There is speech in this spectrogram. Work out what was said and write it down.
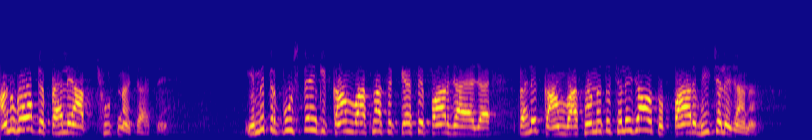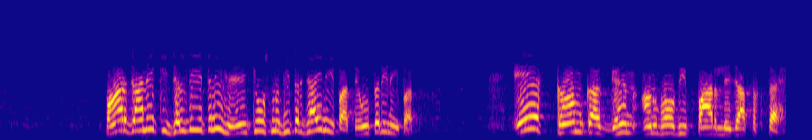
अनुभव के पहले आप छूटना चाहते हैं। ये मित्र पूछते हैं कि काम वासना से कैसे पार जाया जाए? पहले काम वासना में तो चले जाओ तो पार भी चले जाना। पार जाने की जल्दी इतनी है कि उसमें भीतर जा ही नहीं पाते, उतर ही नहीं पाते। एक काम का गहन अनुभव भी पार ले जा सकता है।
